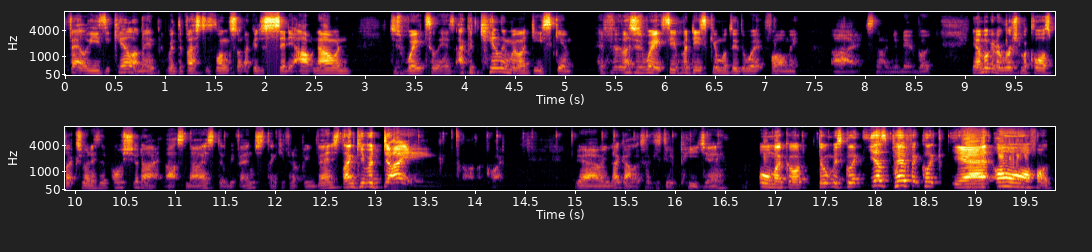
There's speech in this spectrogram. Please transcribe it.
fairly easy kill, I mean, with the Vesta's Longsword. I could just sit it out now and just wait till it is. I could kill him with my D-Scim. Let's just wait, see if my D-Scim will do the work for me. Aye, it's not to do, but yeah, I'm not going to rush my claw specs or anything. Oh, should I? That's nice. Don't be venged. Thank you for not being venged. Thank you for dying. Oh, not quite. Yeah, I mean, that guy looks like he's going to PJ. Oh my god, don't misclick. Yes, perfect click. Yeah. Oh, fuck.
